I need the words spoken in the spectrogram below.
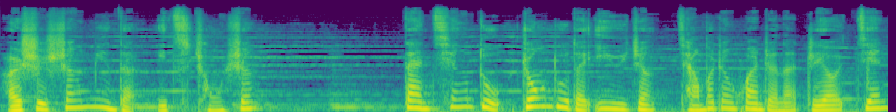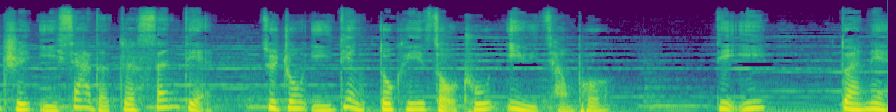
而是生命的一次重生。但轻度、中度的抑郁症、强迫症患者呢，只要坚持以下的这三点，最终一定都可以走出抑郁、强迫。第一，锻炼。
